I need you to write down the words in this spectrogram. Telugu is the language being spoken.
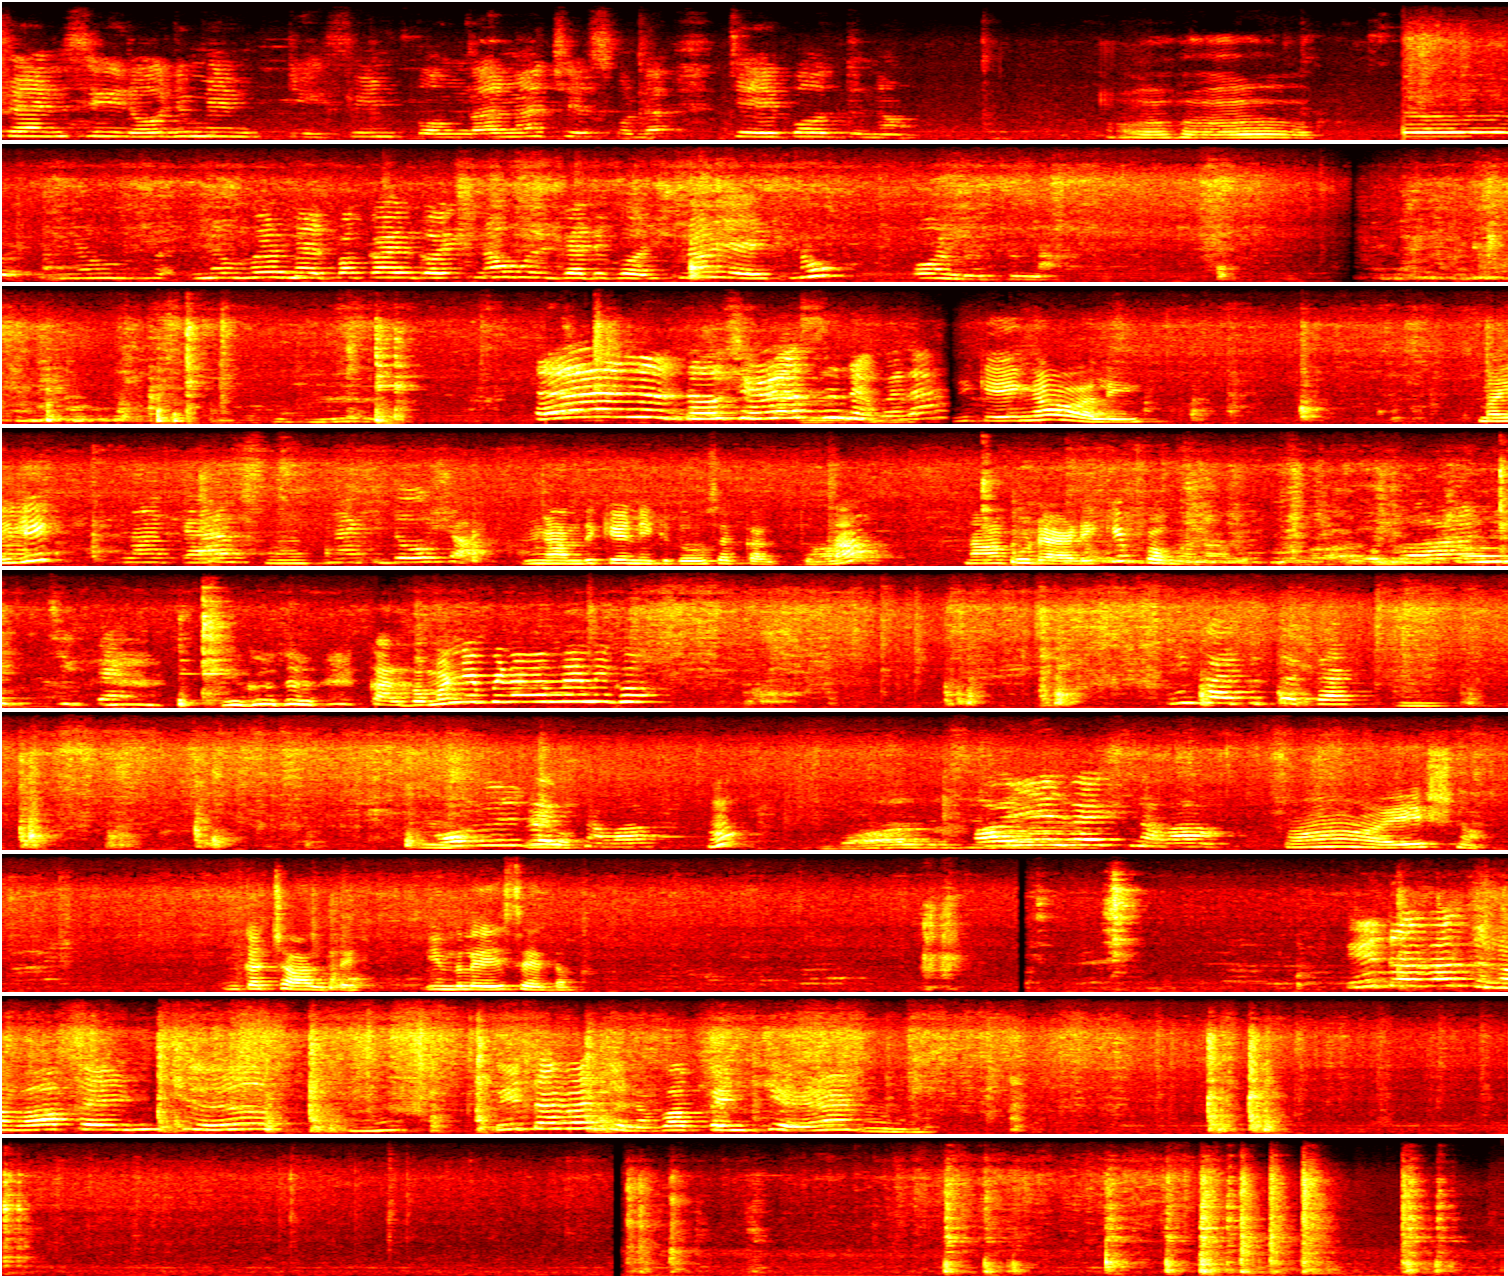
ఫ్రెండ్స్ ఈ రోజు మేము టిఫిన్ పొంగల్ చేసుకుంటా చేయబోతున్నాం. ఓహో. నువ్వు మిరపకాయలు కోసినా ఉల్లిగడ్డ కోసినా వేసిన వండుతున్నా నీకేం కావాలి? ఇంక అందుకే నీకు దోశ కలుపుతున్నా. నాకు డాడీకి పొంగనాలు. కలపమని చెప్పినా కదా ఆ, వేసిన. ఇంకా చాలుతాయి ఇందులో వేసేద్దాం. పెంచు. పెంచు ఉమ్.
